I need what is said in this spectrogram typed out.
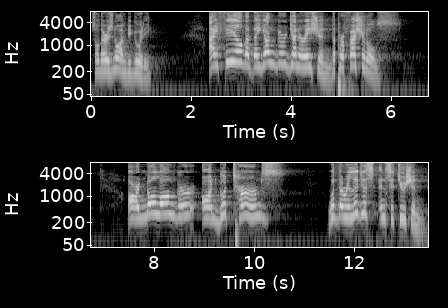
so there is no ambiguity. I feel that the younger generation, the professionals, are no longer on good terms with the religious institution.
